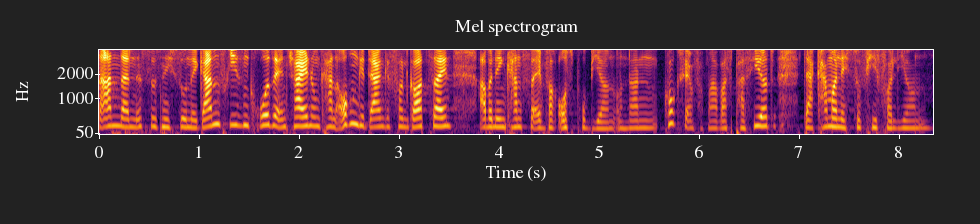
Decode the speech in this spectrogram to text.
an, dann ist es nicht so eine ganz riesengroße Entscheidung, kann auch ein Gedanke von Gott sein, aber den kannst du einfach ausprobieren und dann guckst du einfach mal, was passiert. Da kann man nicht so viel verlieren.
